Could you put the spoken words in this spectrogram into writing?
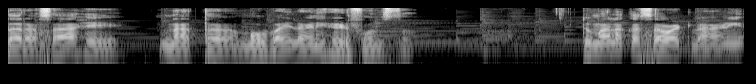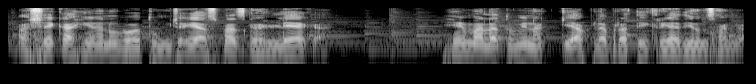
तर असं आहे नातं मोबाईल आणि हेडफोन्सचं. तुम्हाला कसं वाटलं आणि असे काही अनुभव तुमच्याही आसपास घडले आहे का? हे मला तुम्ही नक्की आपल्या प्रतिक्रिया देऊन सांगा.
